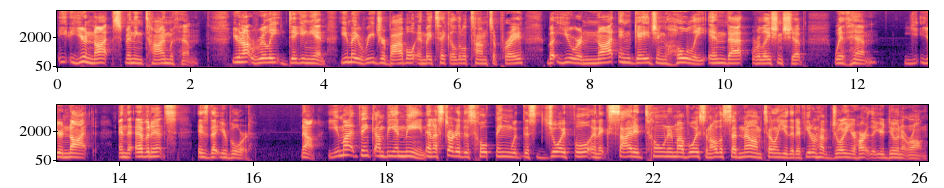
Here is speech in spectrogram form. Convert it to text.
You're not spending time with Him. You're not really digging in. You may read your Bible and may take a little time to pray, but you are not engaging wholly in that relationship with Him you're not. And the evidence is that you're bored. Now, you might think I'm being mean, and I started this whole thing with this joyful and excited tone in my voice, and all of a sudden now I'm telling you that if you don't have joy in your heart, that you're doing it wrong.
